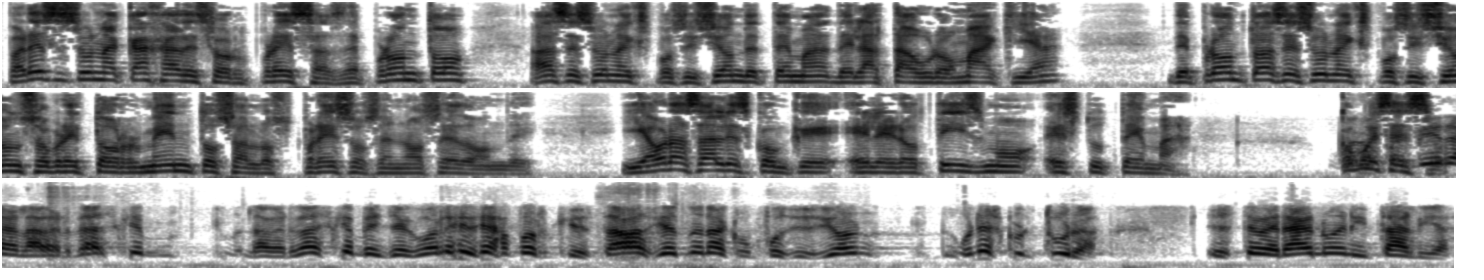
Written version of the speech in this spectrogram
pareces una caja de sorpresas. De pronto haces una exposición de tema de la tauromaquia, de pronto haces una exposición sobre tormentos a los presos en no sé dónde, y ahora sales con que el erotismo es tu tema. ¿Cómo Bueno, es pues eso? Mira, la verdad es que la verdad es que me llegó la idea porque estaba haciendo una composición, una escultura este verano en Italia,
